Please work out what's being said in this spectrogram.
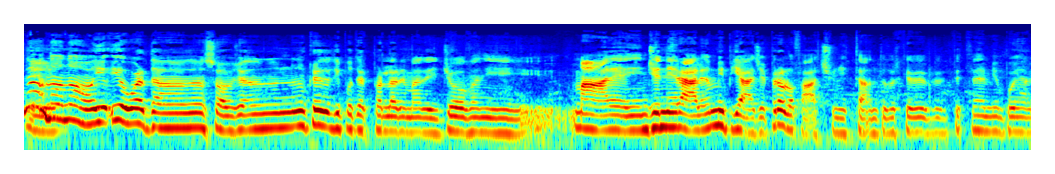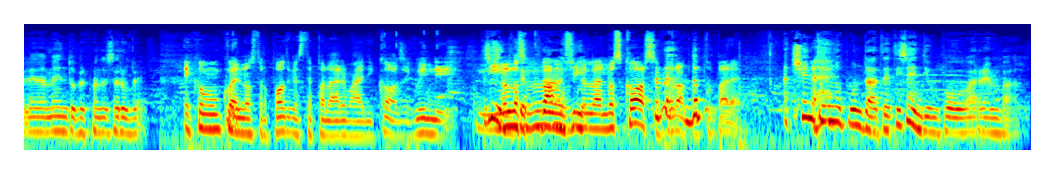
No, Eh, no, no, io, io guarda, non so, cioè, non, credo di poter parlare male dei giovani, male in generale, non mi piace, però lo faccio ogni tanto perché per, per tenermi un po' in allenamento per quando sarò vecchio. E comunque il nostro podcast è parlare mai di cose. Quindi Sì, non lo sapevamo fino all'anno scorso. Vabbè, Però a dopo-. A 101 puntate ti senti un po' arrembato.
